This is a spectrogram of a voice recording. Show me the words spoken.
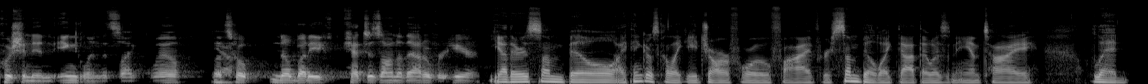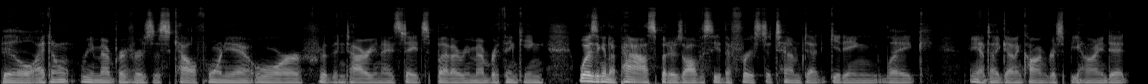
pushing in England. It's like, well, Let's yeah. hope nobody catches on to that over here. Yeah, there is some bill, I think it was called like HR 405 or some bill like that that was an anti lead bill. I don't remember if it was just California or for the entire United States, but I remember thinking it wasn't going to pass, but it was obviously the first attempt at getting like anti-gun Congress behind it.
